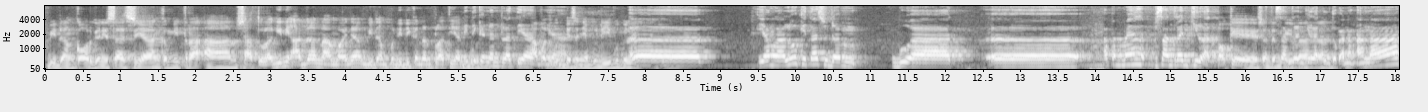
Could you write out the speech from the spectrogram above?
bidang keorganisasian, kemitraan. Satu lagi nih ada namanya bidang pendidikan dan pelatihan. Bun. pendidikan dan pelatihan Apa tuh ya. Bun, biasanya Bun di Ibu Bella? Eh, yang lalu kita sudah buat eh, apa namanya pesantren kilat Oke, Santen pesantren Kilat. kilat untuk anak-anak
